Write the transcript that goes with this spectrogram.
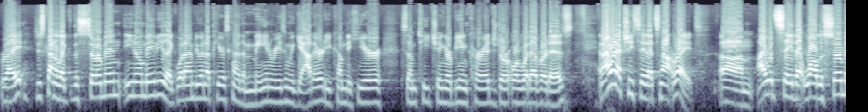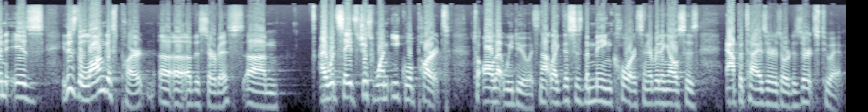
right? Just kind of like the sermon, you know, maybe like what I'm doing up here is kind of the main reason we gathered. You come to hear some teaching or be encouraged or, or whatever it is. And I would actually say that's not right. Um, I would say that while the sermon is, it is the longest part uh, uh, of the service, um, I would say it's just one equal part to all that we do. It's not like this is the main course and everything else is appetizers or desserts to it.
